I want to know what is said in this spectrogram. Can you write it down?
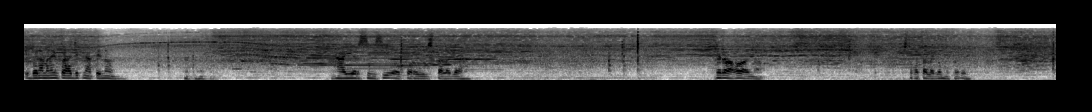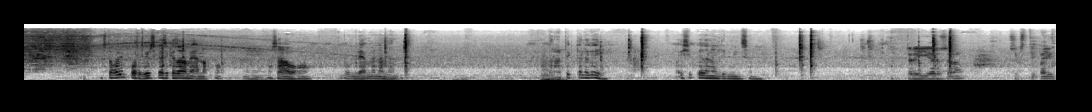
Iba naman yung project natin nun. Higher CC o 4 wheels talaga. Pero ako ano, gusto ko talaga motor eh. Gusto ko rin 4 wheels kasi kasama yung anak ko. Hmm. Asawa ko. Problema naman. Traffic talaga eh. Maisip ka na lang din minsan. 3 years lang. 65.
